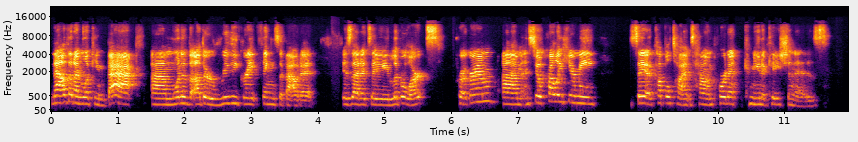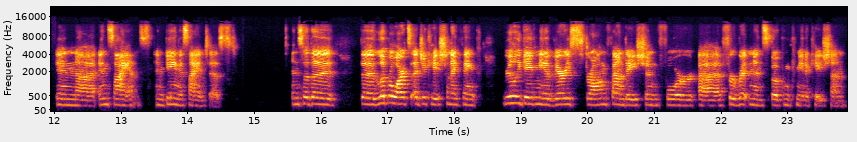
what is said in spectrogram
now that I'm looking back, um, one of the other really great things about it is that it's a liberal arts program. Um, and so you'll probably hear me say a couple times how important communication is in, uh, in science and being a scientist. And so the, the liberal arts education, I think, really gave me a very strong foundation for, uh, for written and spoken communication.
